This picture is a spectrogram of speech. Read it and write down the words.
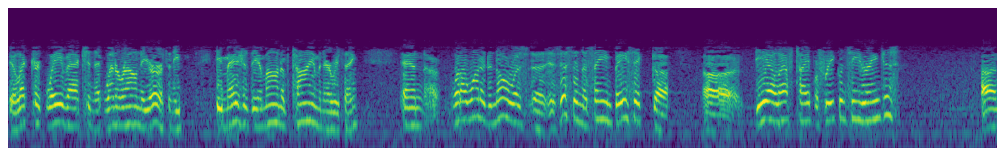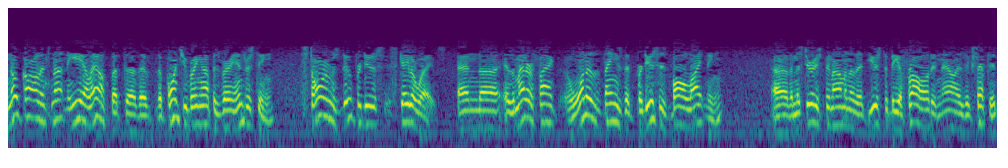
the electric wave action that went around the Earth, and he, he measured the amount of time and everything. And uh, what I wanted to know was, uh, is this in the same basic uh, uh, ELF type of frequency ranges? Uh, no, Carl, it's not in the ELF, but the, the point you bring up is very interesting. Storms do produce scalar waves. And as a matter of fact, one of the things that produces ball lightning, uh, the mysterious phenomena that used to be a fraud and now is accepted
